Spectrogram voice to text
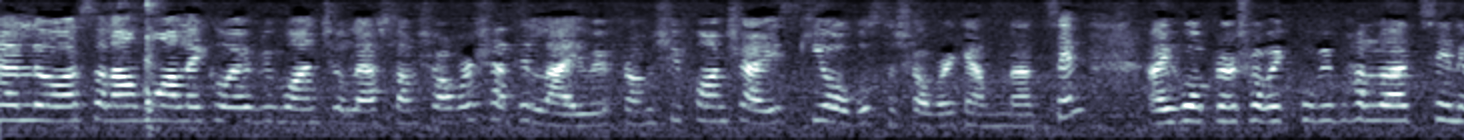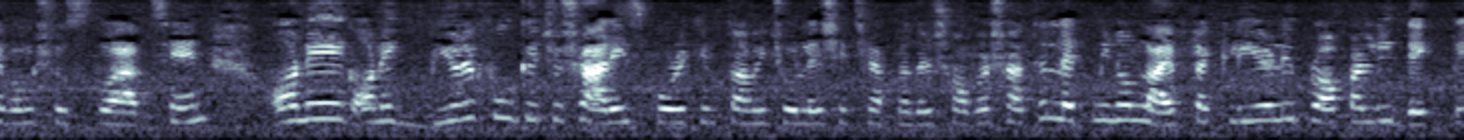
হ্যালো আসসালামু আলাইকুম এভরিওয়ান চলে আসলাম সবার সাথে লাইভে ফ্রম শিফন শাড়িজ কি অবস্থা সবার, কেমন আছেন? আই হোপ আপনারা সবাই খুবই ভালো আছেন এবং সুস্থ আছেন। অনেক অনেক বিউটিফুল কিছু শাড়িজ পরে কিন্তু আমি চলে এসেছি আপনাদের সবার সাথে। লেট মি নো লাইভটা ক্লিয়ারলি প্রপারলি দেখতে,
